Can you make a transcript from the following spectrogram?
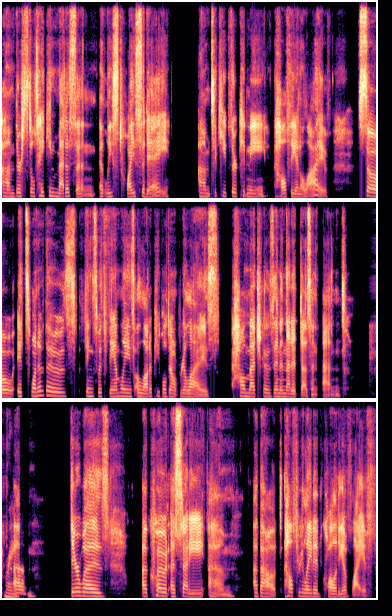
Um, they're still taking medicine at least twice a day um, to keep their kidney healthy and alive. So it's one of those things with families, a lot of people don't realize how much goes in and that it doesn't end. Right. Um, there was a quote, a study um, about health related quality of life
